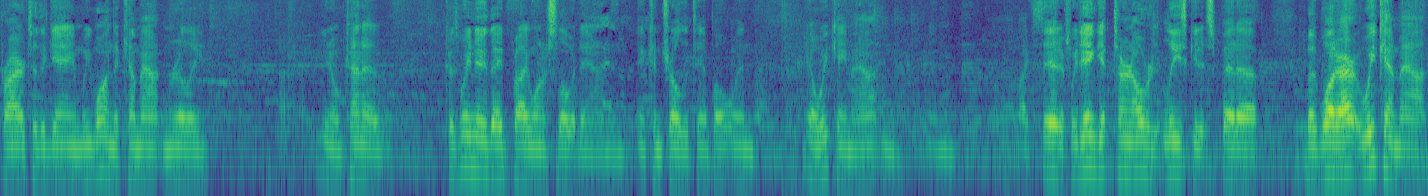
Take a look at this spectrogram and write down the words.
prior to the game. We wanted to come out and really, uh, you know, kind of, because we knew they'd probably want to slow it down and, and control the tempo. And, you know, we came out and, and uh, like I said, if we didn't get turnovers, at least get it sped up. But what our, we come out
